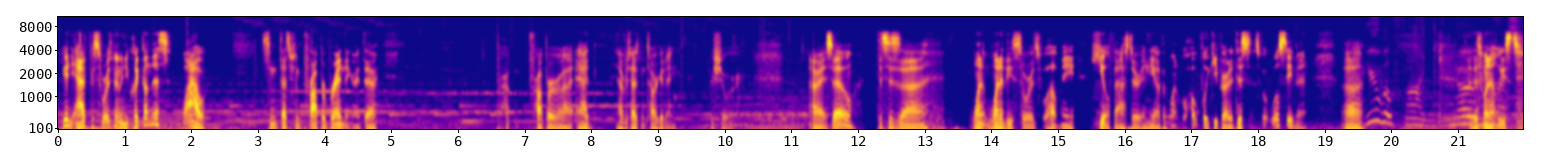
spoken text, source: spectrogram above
You get an ad for swordsman when you clicked on this? Wow! Some that's some proper branding right there. Pro proper uh, ad advertisement targeting, for sure. All right, so this is uh one one of these swords will help me heal faster, and the other one will hopefully keep her at a distance. But we'll see, man. Uh, You will find no this one at least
